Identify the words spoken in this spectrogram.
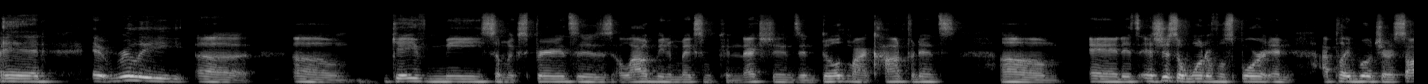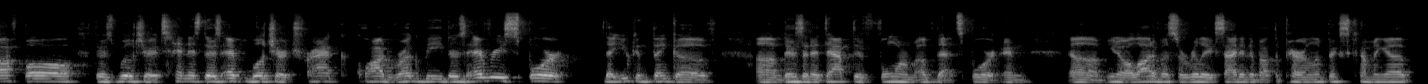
And it really uh, um, gave me some experiences, allowed me to make some connections and build my confidence. Um, and it's it's just a wonderful sport. And I played wheelchair softball. There's wheelchair tennis. There's wheelchair track, quad rugby. There's every sport that you can think of. Um, there's an adaptive form of that sport, and um, you know a lot of us are really excited about the Paralympics coming up.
